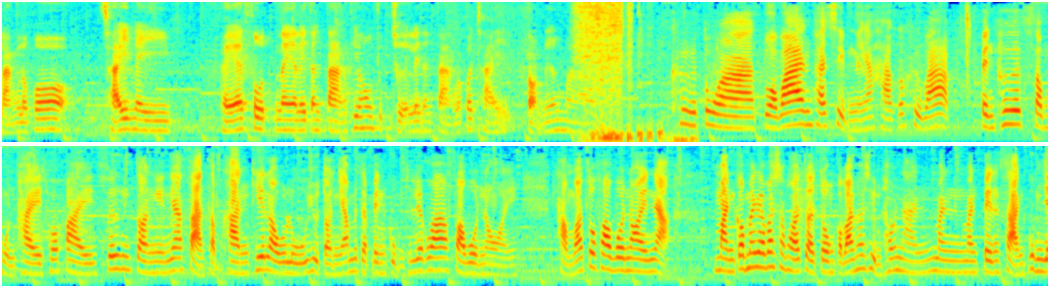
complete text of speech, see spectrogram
หลังๆเราก็ใช้ในแผลสดในอะไรต่างๆ ที่ห้องฉุกเฉินอะไรต่างๆ แล้วก็ใช้ต่อเนื่องมา คือตัวตัวว่านพาสซิมเนี่ยนะคะ ก็คือว่าเป็นพืชสมุนไพรทั่วไป ซึ่งตอนนี้เนี่ยสารสำคัญที่เรารู้อยู่ตอนนี้มันจะเป็นกลุ่มที่เรียกว่าฟลาโวนอยด์ถามว่าตัวฟลาโวนอยด์เนี่ย มันก็ไม่ได้ว่าเฉพาะเจาะจงกับว่านพาสซิมเท่านั้น มันมันเป็นสารกลุ่มใ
